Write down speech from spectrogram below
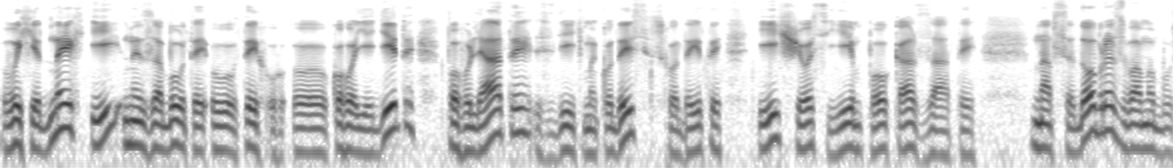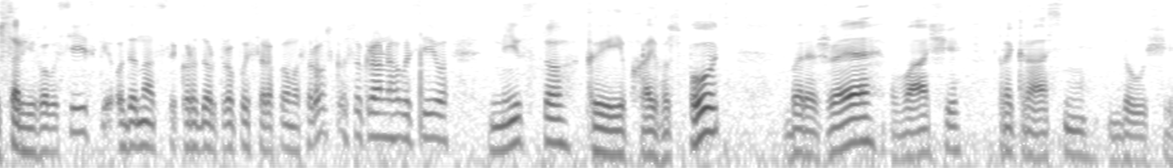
вихідних і не забути у тих, у кого є діти, погуляти з дітьми кудись, сходити і щось їм показати. На все добре. З вами був Сергій Голосіївський, 11 коридор тропи Серафима Саровського, Сокрана Голосієва, місто Київ. Хай Господь береже ваші прекрасні душі.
